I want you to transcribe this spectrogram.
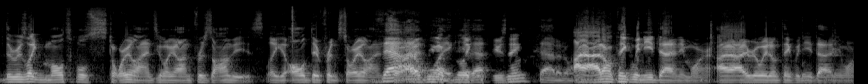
there was like multiple storylines going on for zombies, like all different storylines. That so I, I don't like. really that, confusing. That I don't. I, I, don't think we need that anymore. I, I, really don't think we need that anymore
